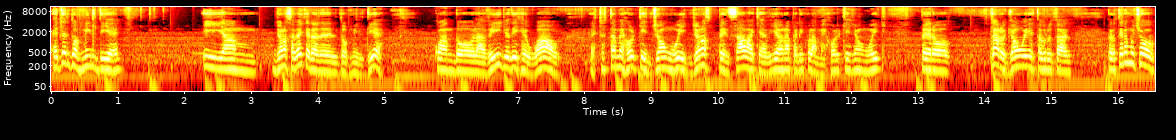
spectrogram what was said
es del 2010 y um, yo no sabía que era del 2010. Cuando la vi yo dije, wow, esto está mejor que John Wick. Yo no pensaba que había una película mejor que John Wick, pero claro, John Wick está brutal, pero tiene mucho,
